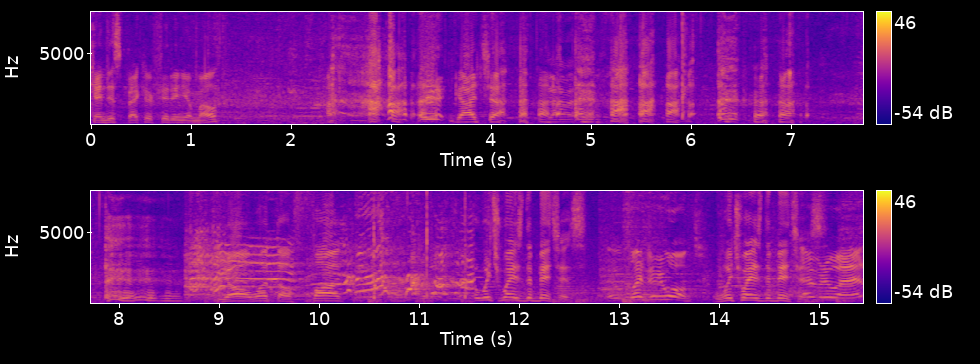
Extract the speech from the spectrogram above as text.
Candice Becker fit in your mouth? gotcha. Yo, what the fuck? Which way is the bitches? What do you want? Which way is the bitches? Everywhere.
